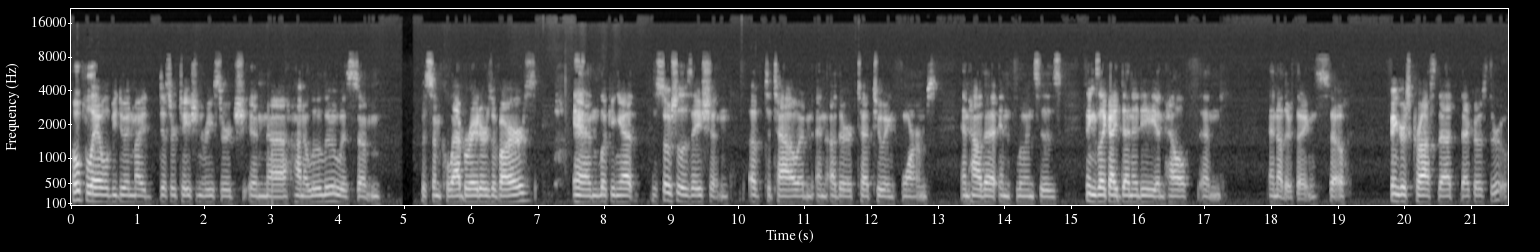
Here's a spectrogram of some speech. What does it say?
hopefully I will be doing my dissertation research in uh, Honolulu with some with some collaborators of ours and looking at the socialization of tatau and, and other tattooing forms and how that influences things like identity and health and and other things. So fingers crossed that that goes through.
